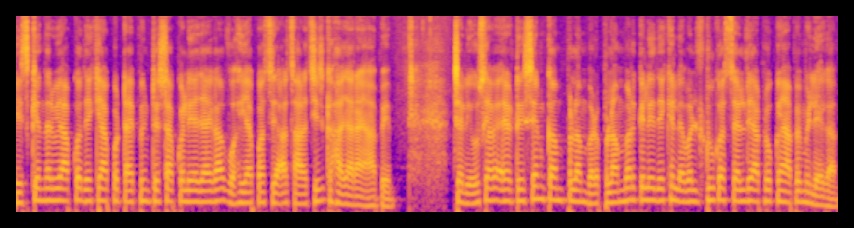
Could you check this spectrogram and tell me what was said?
इसके अंदर भी आपको देखिए, आपको टाइपिंग टेस्ट आपका लिया जाएगा, वही आपका सारा चीज़ कहा जा रहा है यहाँ पे। चलिए, उसके बाद इलेक्ट्रीशियन कम प्लम्बर प्लम्बर के लिए देखिए लेवल टू का सैलरी आप लोग को यहाँ पे मिलेगा,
